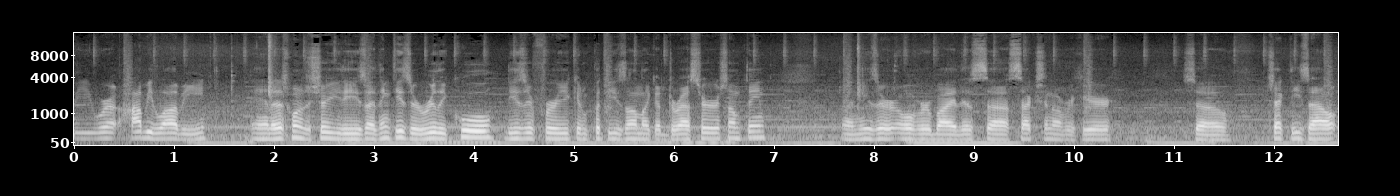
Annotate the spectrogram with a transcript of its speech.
We're at Hobby Lobby, and I just wanted to show you these. I think these are really cool. These are for you can put these on like a dresser or something, and these are over by this uh, section over here. So check these out.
